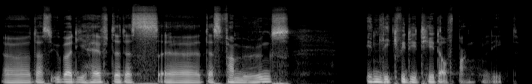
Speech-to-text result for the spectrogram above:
äh, dass über die Hälfte des, äh, des Vermögens in Liquidität auf Banken liegt.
